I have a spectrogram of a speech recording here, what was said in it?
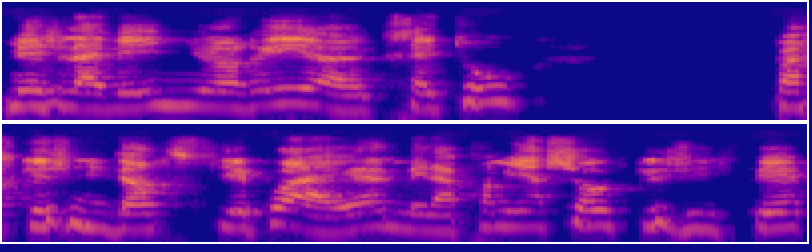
mais je l'avais ignoré euh, très tôt parce que je m'identifiais pas à elle. Mais la première chose que j'ai fait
